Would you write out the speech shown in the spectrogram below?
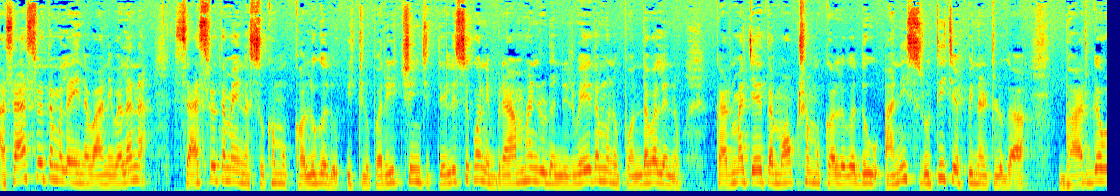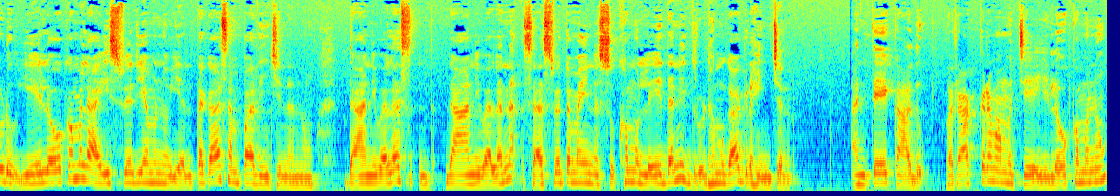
అశాశ్వతములైన వాని వలన శాశ్వతమైన సుఖము కలుగదు. ఇట్లు పరీక్షించి తెలుసుకొని బ్రాహ్మణుడు నిర్వేదమును పొందవలను. కర్మచేత మోక్షము కలుగదు అని శృతి చెప్పినట్లుగా భార్గవుడు ఏ లోకముల ఐశ్వర్యమును ఎంతగా సంపాదించినను? దానివల దాని వలన శాశ్వతమైన సుఖము లేదని దృఢముగా గ్రహించను. అంతేకాదు పరాక్రమము చే ఈ లోకమును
